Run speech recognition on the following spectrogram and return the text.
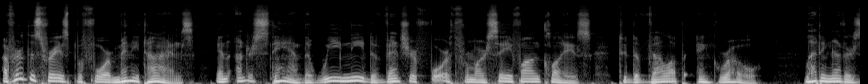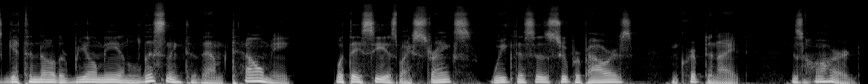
I've heard this phrase before many times and understand that we need to venture forth from our safe enclaves to develop and grow. Letting others get to know the real me and listening to them tell me what they see as my strengths, weaknesses, superpowers, and kryptonite is hard.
